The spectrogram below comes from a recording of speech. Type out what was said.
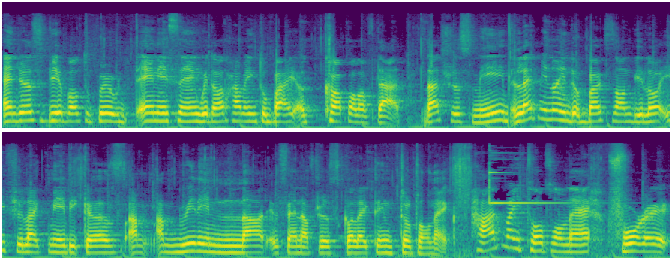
and just be able to pair with anything without having to buy a couple of that. That's just me. Let me know in the box down below if you like me because I'm, I'm really not a fan of just collecting turtlenecks. Had my turtleneck for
